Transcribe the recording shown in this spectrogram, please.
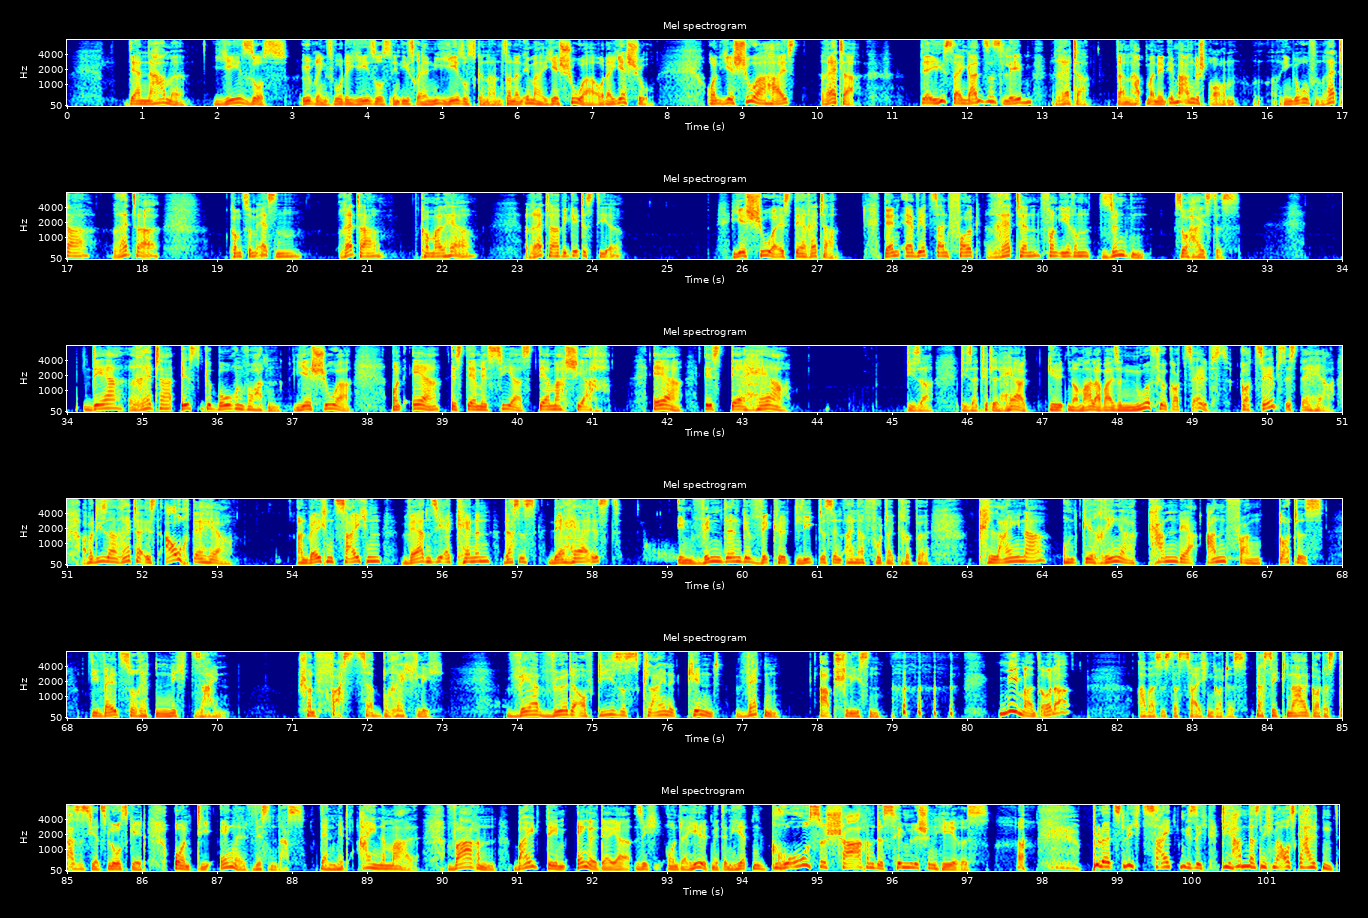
Der Name Jesus, übrigens wurde Jesus in Israel nie Jesus genannt, sondern immer Jeshua oder Jeschu. Und Jeshua heißt Retter. Der hieß sein ganzes Leben Retter. Dann hat man ihn immer angesprochen und ihn gerufen. Retter, Retter, komm zum Essen. Retter, komm mal her. Retter, wie geht es dir? Jeschua ist der Retter, denn er wird sein Volk retten von ihren Sünden, so heißt es. Der Retter ist geboren worden, Jeschua, und er ist der Messias, der Maschiach. Er ist der Herr. Dieser, dieser Titel Herr gilt normalerweise nur für Gott selbst. Gott selbst ist der Herr, aber dieser Retter ist auch der Herr. An welchen Zeichen werden sie erkennen, dass es der Herr ist? In Windeln gewickelt liegt es in einer Futterkrippe. Kleiner und geringer kann der Anfang Gottes, die Welt zu retten, nicht sein. Schon fast zerbrechlich. Wer würde auf dieses kleine Kind wetten, abschließen? Niemand, oder? Aber es ist das Zeichen Gottes, das Signal Gottes, dass es jetzt losgeht. Und die Engel wissen das. Denn mit einem Mal waren bei dem Engel, der ja sich unterhielt mit den Hirten, große Scharen des himmlischen Heeres. Plötzlich zeigten die sich, die haben das nicht mehr ausgehalten.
